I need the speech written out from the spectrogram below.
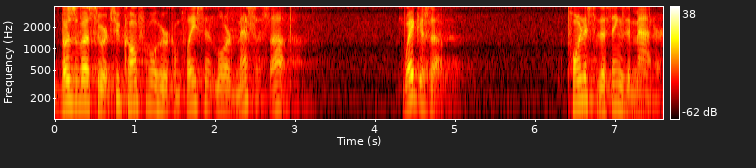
Those of us who are too comfortable, who are complacent, Lord, mess us up. Wake us up. Point us to the things that matter.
